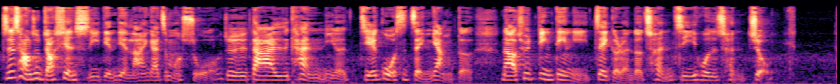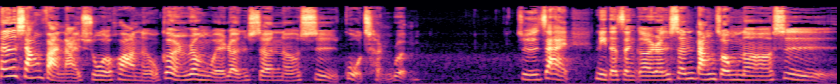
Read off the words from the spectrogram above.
职场是比较现实一点点啦，应该这么说。就是大家是看你的结果是怎样的，然后去定定你这个人的成绩或者成就。但是相反来说的话呢，我个人认为人生呢是过程论，就是在你的整个人生当中呢，是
